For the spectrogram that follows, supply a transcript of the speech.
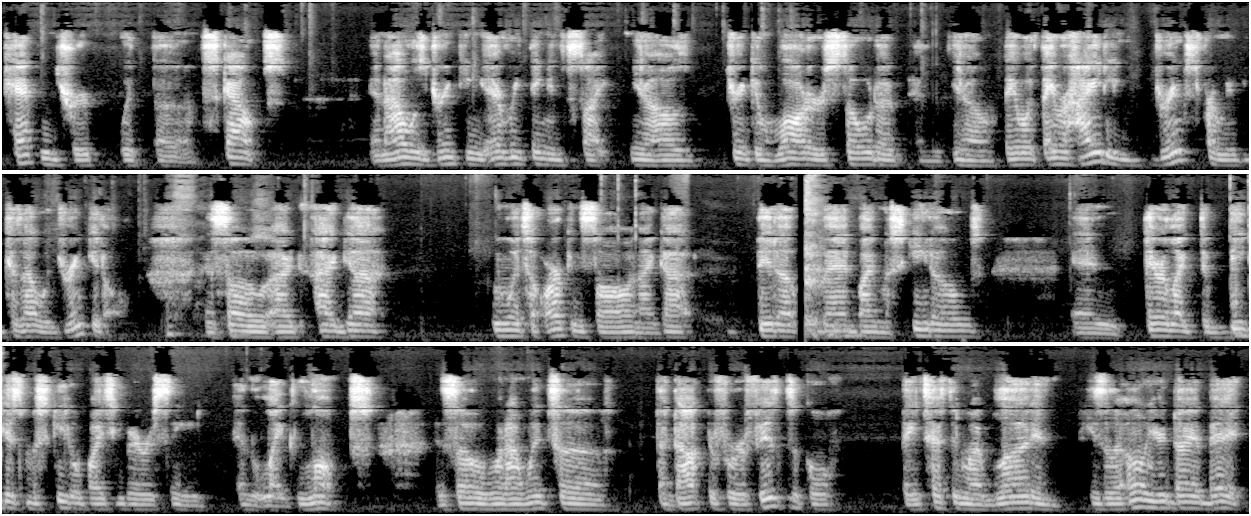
camping trip with uh, scouts and I was drinking everything in sight. You know, I was drinking water, soda, and you know they were they were hiding drinks from me because I would drink it all. And so I I got we went to Arkansas and I got bit up bad by mosquitoes, and they're like the biggest mosquito bites you've ever seen, and like lumps. And so when I went to the doctor for a physical, they tested my blood and he's like, "Oh, you're diabetic,"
